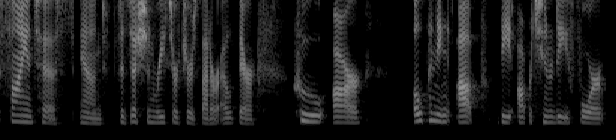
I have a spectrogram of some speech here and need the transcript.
scientists and physician researchers that are out there who are opening up the opportunity for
